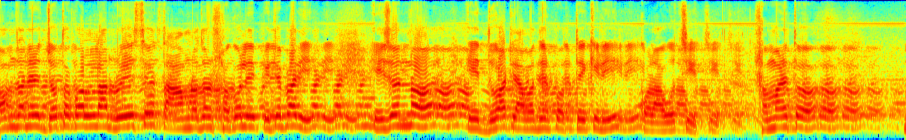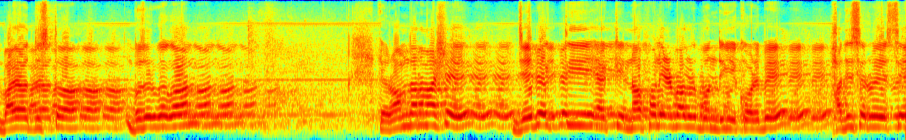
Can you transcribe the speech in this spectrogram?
রমজানের যত কল্যাণ রয়েছে, তা আমরা যেন সকলে পেতে পারি এই জন্য এই দোয়াটি আমাদের প্রত্যেকেরই করা উচিত। সম্মানিত বায়োদুস্থ বুজুর্গগণ রমজান মাসে যে ব্যক্তি একটি নফল ইবাদত বন্দিগি করবে, হাদিসে রয়েছে,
